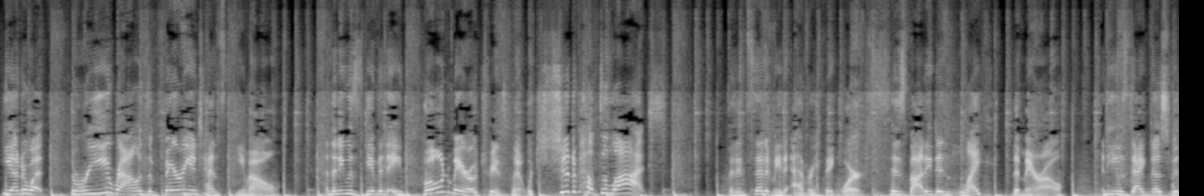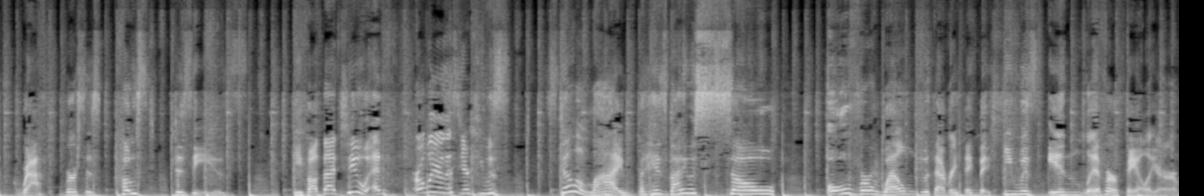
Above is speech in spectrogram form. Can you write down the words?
He underwent three rounds of very intense chemo, and then he was given a bone marrow transplant, which should have helped a lot. But instead, it made everything worse. His body didn't like the marrow, and he was diagnosed with graft versus host disease. He fought that too. And earlier this year, he was still alive, but his body was so overwhelmed with everything that he was in liver failure.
